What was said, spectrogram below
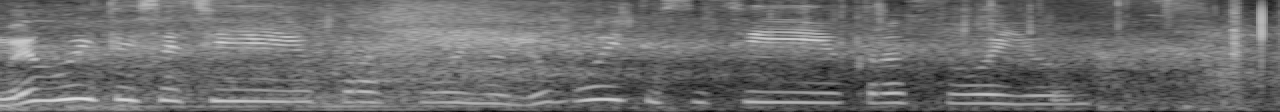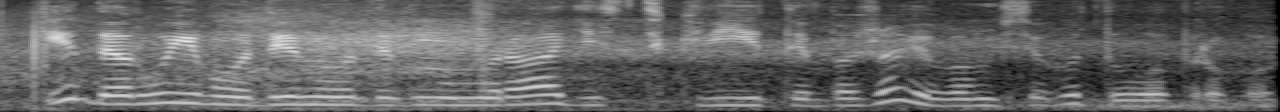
милуйтеся цією красою, любуйтеся цією красою. І даруємо один одному радість, квіти. Бажаю вам всього доброго.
